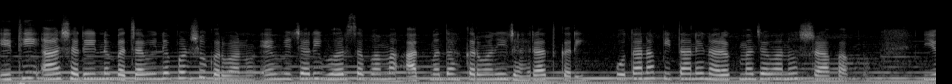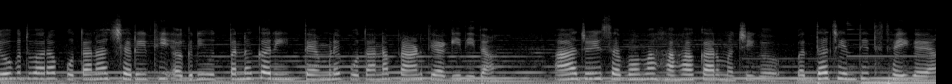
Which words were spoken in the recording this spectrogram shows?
એથી આ શરીરને બચાવીને પણ શું કરવાનું? એમ વિચારી ભર સભામાં આત્મદાહ કરવાની જાહેરાત કરી. પોતાના પિતાને નરકમાં જવાનો શ્રાપ આપ્યો. યોગ દ્વારા પોતાના શરીરથી અગ્નિ ઉત્પન્ન કરી તેમણે પોતાના પ્રાણ ત્યાગી દીધા. આ જોઈ સભામાં હાહાકાર મચી ગયો. બધા ચિંતિત થઈ ગયા.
